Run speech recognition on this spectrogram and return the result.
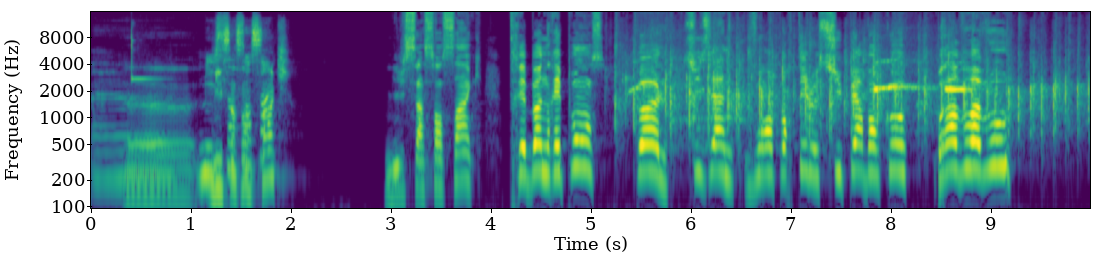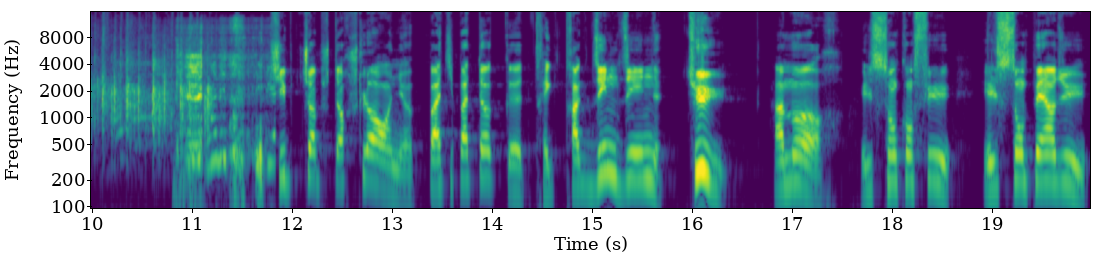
Euh, 1505 1505 Très bonne réponse. Paul, Suzanne, vous remportez le super banco. Bravo à vous. Chip chop storchlorgne, pati patok, trick track zin zin, tu À mort. Ils sont confus, ils sont perdus,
